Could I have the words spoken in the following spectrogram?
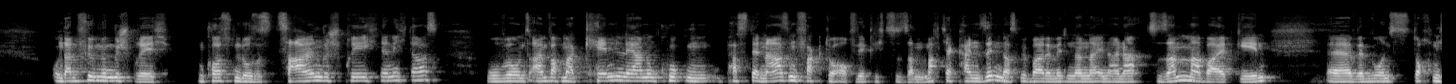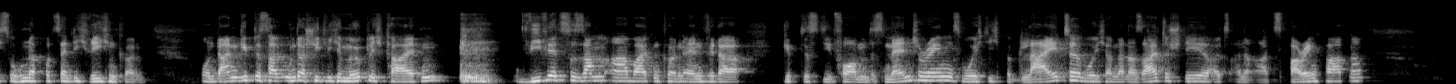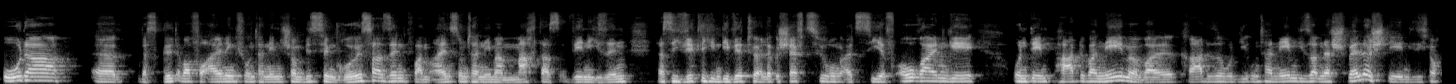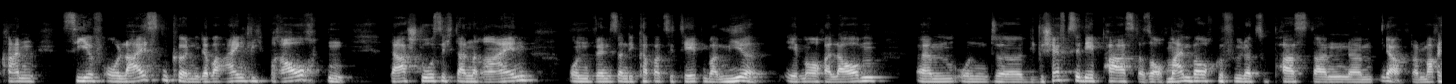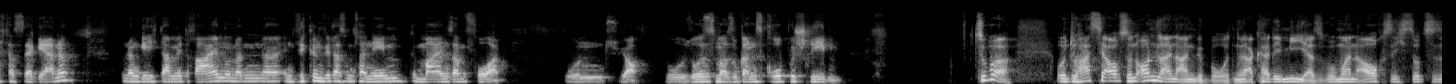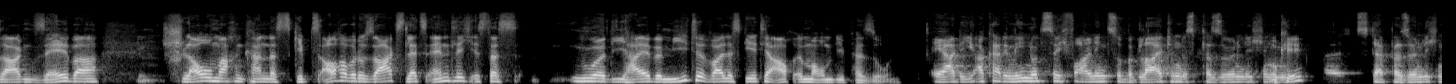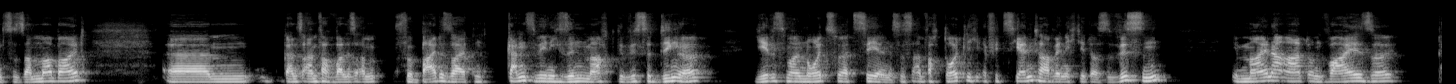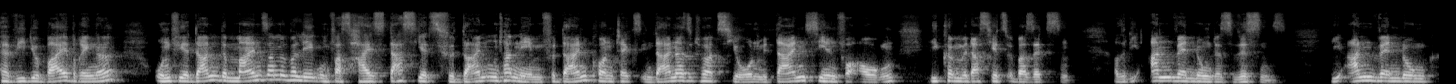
Und dann führen wir ein Gespräch, ein kostenloses Zahlengespräch nenne ich das, wo wir uns einfach mal kennenlernen und gucken, passt der Nasenfaktor auch wirklich zusammen. Macht ja keinen Sinn, dass wir beide miteinander in einer Zusammenarbeit gehen, äh, wenn wir uns doch nicht so hundertprozentig riechen können. Und dann gibt es halt unterschiedliche Möglichkeiten, wie wir zusammenarbeiten können. Entweder gibt es die Form des Mentorings, wo ich dich begleite, wo ich an deiner Seite stehe als eine Art Sparring-Partner. Oder äh, das gilt aber vor allen Dingen für Unternehmen, die schon ein bisschen größer sind. Beim Einzelunternehmer macht das wenig Sinn, dass ich wirklich in die virtuelle Geschäftsführung als CFO reingehe und den Part übernehme, weil gerade so die Unternehmen, die so an der Schwelle stehen, die sich noch keinen CFO leisten können, die aber eigentlich brauchten, da stoße ich dann rein. Und wenn es dann die Kapazitäten bei mir eben auch erlauben ähm, und äh, die Geschäftsidee passt, also auch mein Bauchgefühl dazu passt, dann ähm, ja, dann mache ich das sehr gerne und dann gehe ich damit rein und dann äh, entwickeln wir das Unternehmen gemeinsam fort. Und ja, so, so ist es mal so ganz grob beschrieben. Super. Und du hast ja auch so ein Online-Angebot, eine Akademie, also wo man auch sich sozusagen selber schlau machen kann. Das gibt's auch, aber du sagst, letztendlich ist das nur die halbe Miete, weil es geht ja auch immer um die Person. Ja, die Akademie nutze ich vor allen Dingen zur Begleitung des persönlichen, okay. äh, der persönlichen Zusammenarbeit. Ähm, ganz einfach, weil es für beide Seiten ganz wenig Sinn macht, gewisse Dinge jedes Mal neu zu erzählen. Es ist einfach deutlich effizienter, wenn ich dir das Wissen in meiner Art und Weise per Video beibringe und wir dann gemeinsam überlegen, und was heißt das jetzt für dein Unternehmen, für deinen Kontext, in deiner Situation, mit deinen Zielen vor Augen, wie können wir das jetzt übersetzen? Also die Anwendung des Wissens, die Anwendung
